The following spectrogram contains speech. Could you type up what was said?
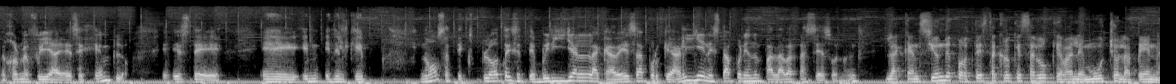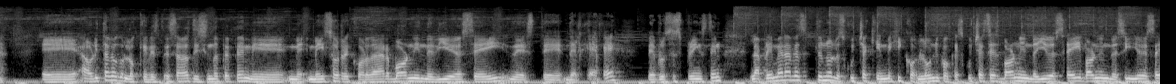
mejor me fui a ese ejemplo. Este, eh, en, el que no, o sea, te explota y se te brilla la cabeza porque alguien está poniendo en palabras eso, ¿no? La canción de protesta creo que es algo que vale mucho la pena. Eh, ahorita lo, lo, que estabas diciendo, Pepe, me, me, me, hizo recordar Born in the USA de este, del jefe de Bruce Springsteen. La primera vez que uno lo escucha aquí en México, lo único que escuchas es Born in the USA, Born in the USA.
